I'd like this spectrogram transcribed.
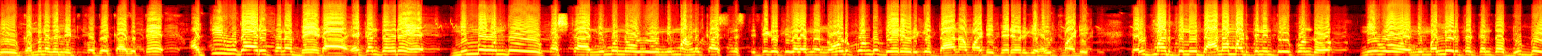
ನೀವು ಗಮನದಲ್ಲಿಟ್ಕೋಬೇಕಾಗುತ್ತೆ. ಅತಿ ಉದಾರಿತನ ಬೇಡ. ಯಾಕಂತಂದ್ರೆ ನಿಮ್ಮ ಒಂದು ಕಷ್ಟ, ನಿಮ್ಮ ನೋವು, ನಿಮ್ಮ ಹಣಕಾಸಿನ ಸ್ಥಿತಿಗತಿಗಳನ್ನ ನೋಡಿಕೊಂಡು ಬೇರೆಯವರಿಗೆ ದಾನ ಮಾಡಿ, ಬೇರೆಯವರಿಗೆ ಹೆಲ್ಪ್ ಮಾಡಿ. ಹೆಲ್ಪ್ ಮಾಡ್ತೀನಿ, ದಾನ ಮಾಡ್ತೀನಿ ಅಂತ ತಿಳ್ಕೊಂಡು ನೀವು ನಿಮ್ಮಲ್ಲಿ ಇರತಕ್ಕಂತ ದುಡ್ಡು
